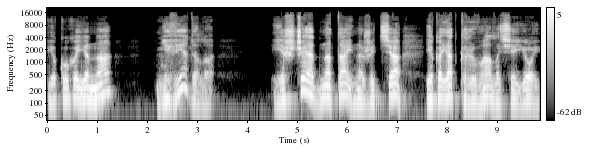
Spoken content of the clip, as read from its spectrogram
якога яна не ведала. Яшчэ адна тайна жыцця, якая адкрывалася ёй.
